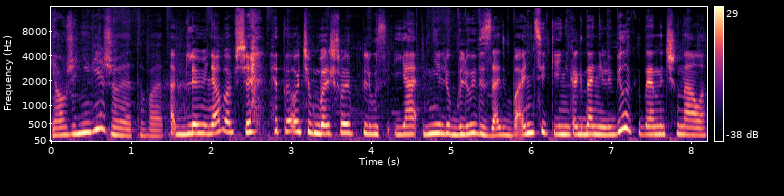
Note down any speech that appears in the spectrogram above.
Я уже не вижу этого. А для меня вообще это очень большой плюс. Я не люблю вязать бантики и никогда не любила, когда я начинала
